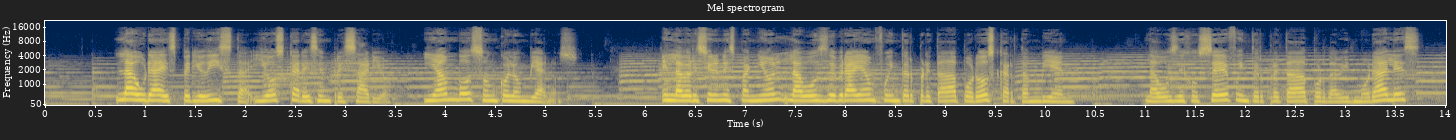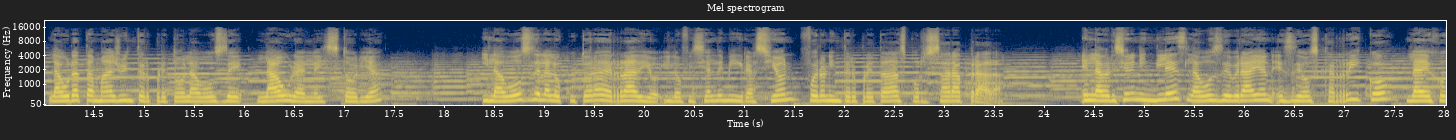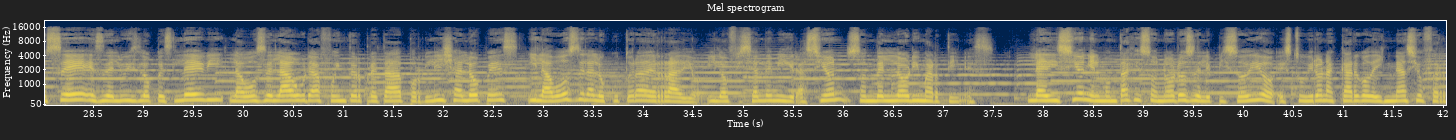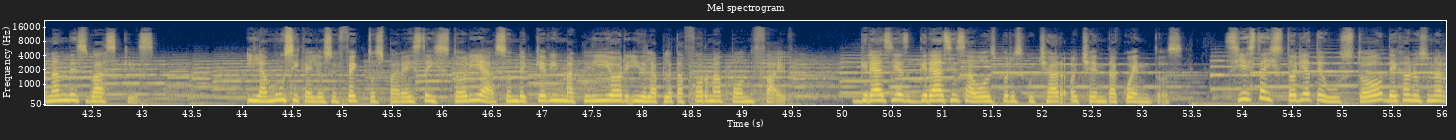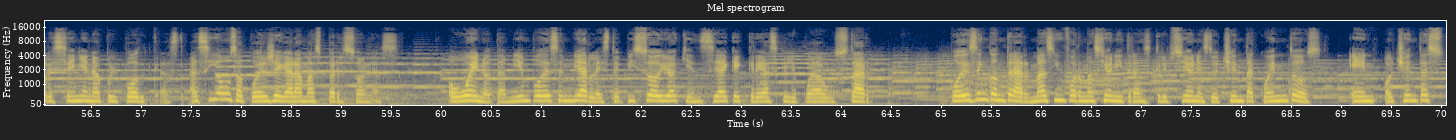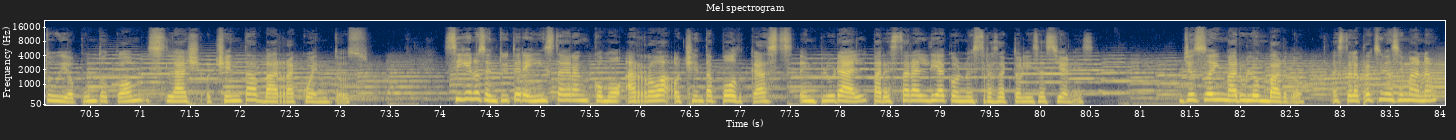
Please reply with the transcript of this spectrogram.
Laura es periodista y Oscar es empresario, y ambos son colombianos. En la versión en español, la voz de Brian fue interpretada por Oscar también. La voz de José fue interpretada por David Morales, Laura Tamayo interpretó la voz de Laura en la historia, y la voz de la locutora de radio y la oficial de migración fueron interpretadas por Sara Prada. En la versión en inglés, la voz de Brian es de Oscar Rico, la de José es de Luis López Levy, la voz de Laura fue interpretada por Lisha López y la voz de la locutora de radio y la oficial de migración son de Lori Martínez. La edición y el montaje sonoros del episodio estuvieron a cargo de Ignacio Fernández Vázquez, y la música y los efectos para esta historia son de Kevin McLeod y de la plataforma Pond5. Gracias, gracias a vos por escuchar 80 cuentos. Si esta historia te gustó, déjanos una reseña en Apple Podcast, así vamos a poder llegar a más personas. O bueno, también puedes enviarle este episodio a quien sea que creas que le pueda gustar. Puedes encontrar más información y transcripciones de 80 cuentos en 80estudio.com slash 80 barra cuentos. Síguenos en Twitter e Instagram como arroba 80podcasts en plural para estar al día con nuestras actualizaciones. Yo soy Maru Lombardo. Hasta la próxima semana.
